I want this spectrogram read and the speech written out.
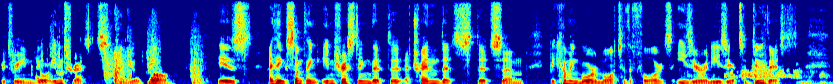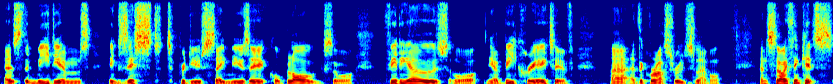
between your interests and your job is I think something interesting that, a trend that's that's um, becoming more and more to the fore. It's easier and easier to do this as the mediums exist to produce, say, music or blogs or videos or you know be creative uh, at the grassroots level. And so I think it's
